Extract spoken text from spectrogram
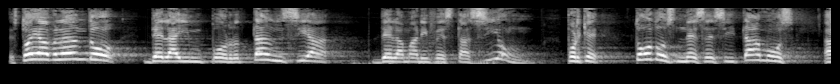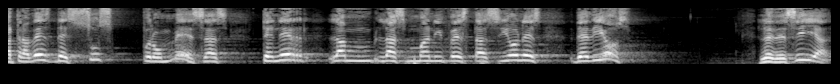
Estoy hablando de la importancia de la manifestación, porque todos necesitamos a través de sus promesas tener las manifestaciones de Dios. Le decía,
